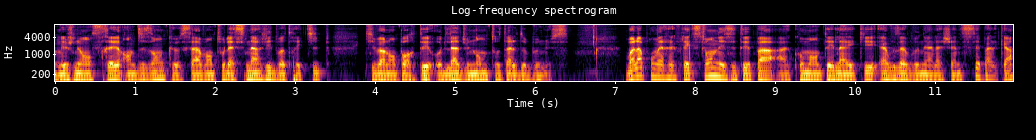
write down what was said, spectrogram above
mais je nuancerai en disant que c'est avant tout la synergie de votre équipe qui va l'emporter au-delà du nombre total de bonus. Voilà pour mes réflexions. N'hésitez pas à commenter, liker et à vous abonner à la chaîne si c'est pas le cas.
